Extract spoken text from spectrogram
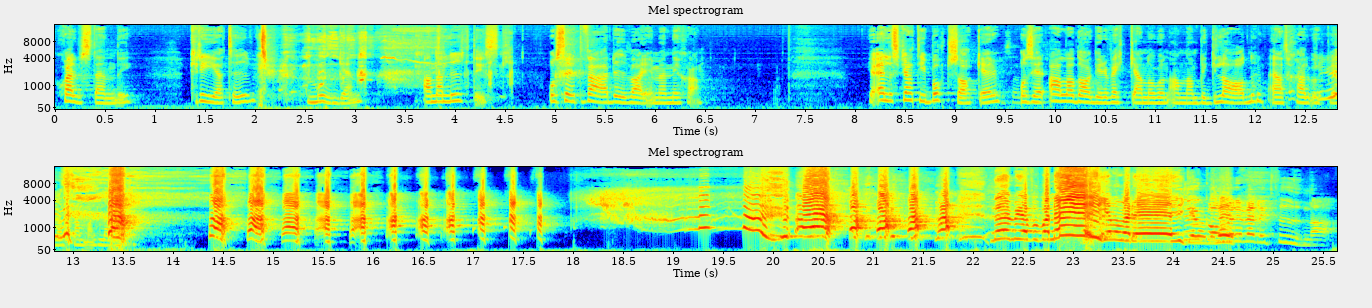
självständig, kreativ, mogen, analytisk och ser ett värde i varje människa. Jag älskar att ge bort saker och ser alla dagar i veckan någon annan bli glad än att själv uppleva samma glädje. Nu kommer det väldigt fina.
